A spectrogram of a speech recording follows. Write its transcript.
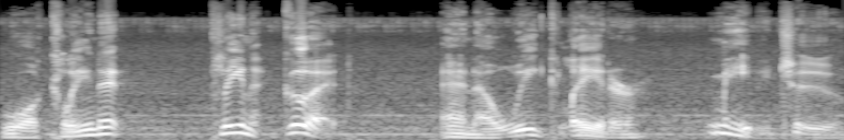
We'll clean it, clean it good, and a week later, maybe two,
